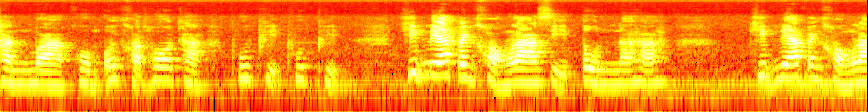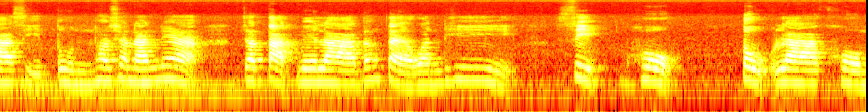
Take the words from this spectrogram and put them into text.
ธันวาคม โอ้ยขอโทษค่ะ พูดผิดพูดผิด คลิปนี้เป็นของราศีตุลนนะคะ คลิปนี้เป็นของราศีตุล เพราะฉะนั้นเนี่ยจะตัดเวลาตั้งแต่วันที่ 16 ตุลาคม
